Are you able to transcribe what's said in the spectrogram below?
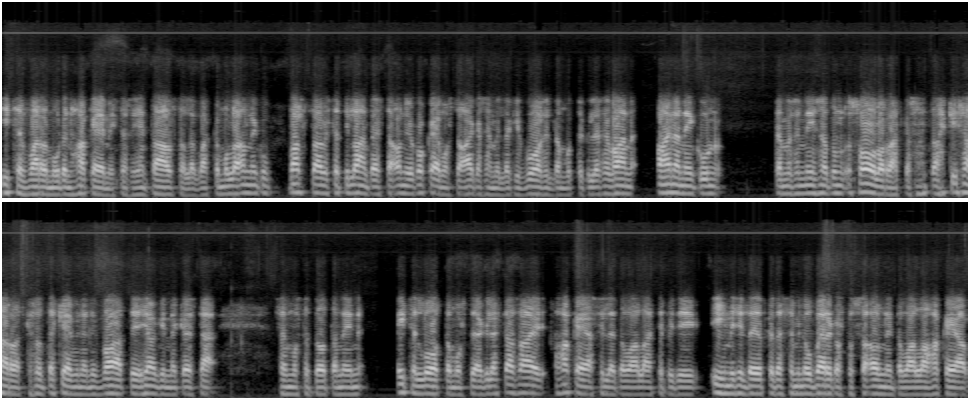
itsevarmuuden hakemista siihen taustalle, vaikka mulla on niin kuin vastaavista tilanteista on jo kokemusta aikaisemmiltakin vuosilta, mutta kyllä se vaan aina niin kuin tämmöisen niin sanotun sooloratkaisun tai kisaratkaisun tekeminen niin vaatii jonkinnäköistä semmoista tuota, niin itseluottamusta ja kyllä sitä sai hakea sillä tavalla, että piti ihmisiltä, jotka tässä minun verkostossa on, niin tavallaan hakea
